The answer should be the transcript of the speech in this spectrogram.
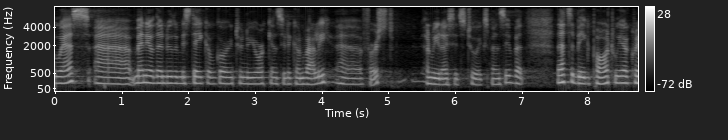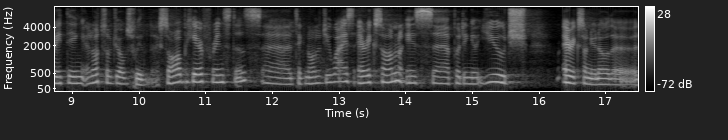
US. Uh, many of them do the mistake of going to New York and Silicon Valley uh, first and realize it's too expensive, but that's a big part. We are creating lots of jobs with Saab here, for instance, uh, technology-wise. Ericsson is uh, putting a huge Ericsson, you know, the,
